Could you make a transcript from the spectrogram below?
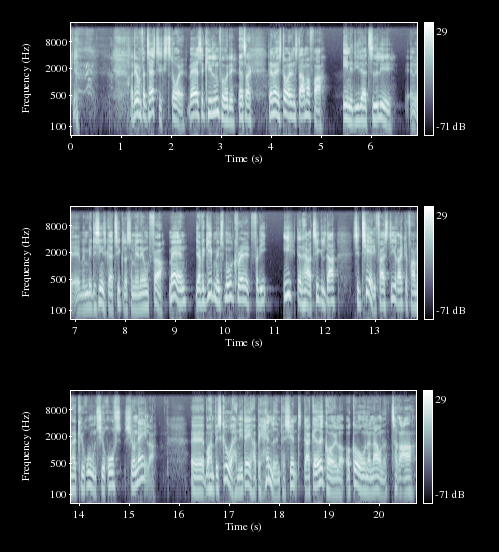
okay. Og det er jo en fantastisk historie. Hvad er så kilden på det? Ja, tak. Den her historie, den stammer fra en af de der tidlige øh, medicinske artikler, som jeg nævnte før. Men jeg vil give dem en smule credit, fordi i den her artikel, der citerer de faktisk direkte fra ham her kirurgen Chiros journaler, øh, hvor han beskriver, at han i dag har behandlet en patient, der er gadegøjler og går under navnet Tarara.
